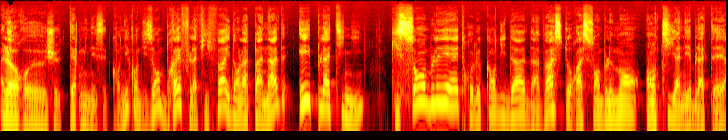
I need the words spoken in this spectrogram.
Alors, euh, je terminais cette chronique en disant, bref, la FIFA est dans la panade et Platini, qui semblait être le candidat d'un vaste rassemblement anti-Année Blatter,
